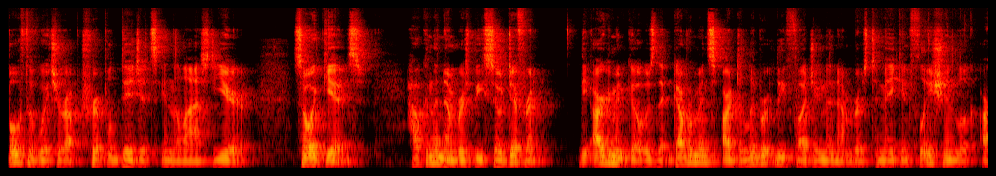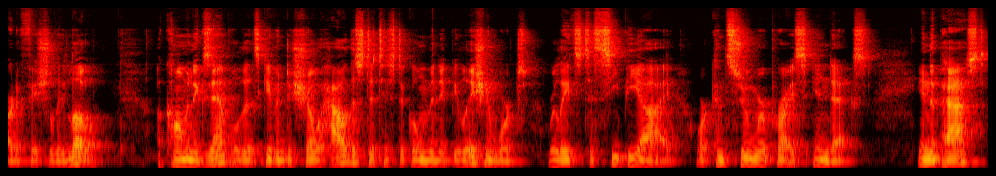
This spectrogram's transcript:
both of which are up triple digits in the last year. So it gives. How can the numbers be so different? The argument goes that governments are deliberately fudging the numbers to make inflation look artificially low. A common example that's given to show how the statistical manipulation works relates to CPI, or Consumer Price Index. In the past,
